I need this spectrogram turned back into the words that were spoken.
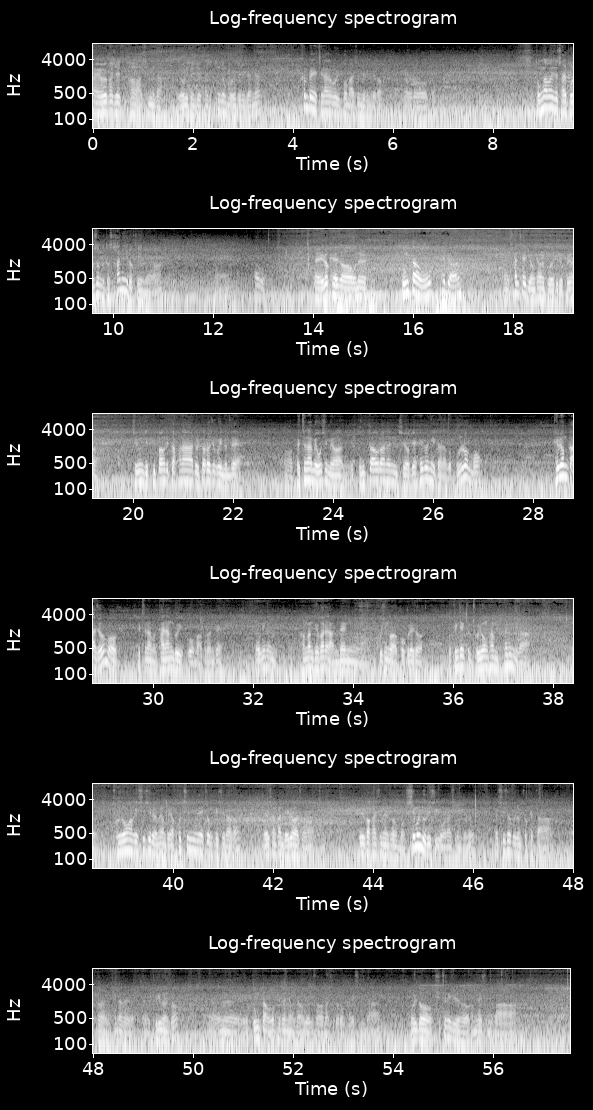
아, 여기까지 해서 다 왔습니다. 여기서 이제 다시 풍경 보여드리자면 큰 배 지나가고 있고 말씀드린 대로 이렇게 동남아에서 잘 볼 수 없는 또 산이 이렇게 있네요. 네. 네, 이렇게 해서 오늘 붕따우 해변 네, 산책 영상을 보여드렸고요. 지금 이제 빗방울이 또 하나둘 떨어지고 있는데 어, 베트남에 오시면 이 붕따우라는 지역에 해변이 있다는 거 물론 뭐 해변가죠 뭐 베트남은 다낭도 있고 막 그런데 여기는 관광 개발은 안 된 곳인 것 같고 그래서 뭐 굉장히 좀 조용한 편입니다 어, 조용하게 쉬시려면 그냥 호치민에 좀 계시다가 여기 잠깐 내려와서 1박 하시면서 뭐 쉼을 누리시기 원하시는 분은 쉬셔도 좀 좋겠다. 그런 생각을 예, 드리면서 예, 오늘 붕따오 해변 영상을 여기서 마치도록 하겠습니다. 오늘도 시청해 주셔서 감사했습니다.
